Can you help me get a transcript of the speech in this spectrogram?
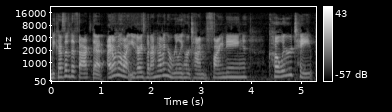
because of the fact that I don't know about you guys, but I'm having a really hard time finding color tape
